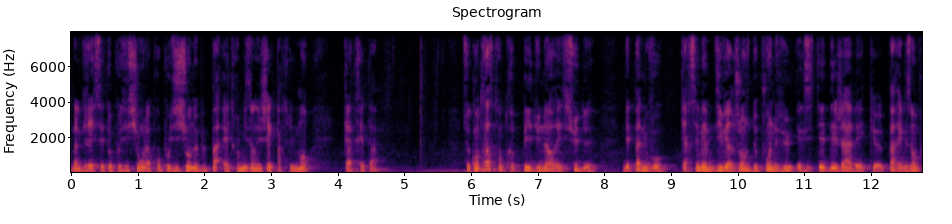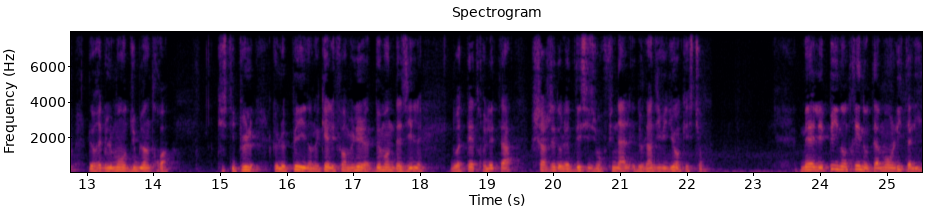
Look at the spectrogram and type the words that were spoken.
Malgré cette opposition, la proposition ne peut pas être mise en échec par seulement quatre États. Ce contraste entre pays du Nord et Sud n'est pas nouveau, car ces mêmes divergences de points de vue existaient déjà avec, euh, par exemple, le règlement Dublin III, qui stipule que le pays dans lequel est formulée la demande d'asile doit être l'État chargé de la décision finale et de l'individu en question. Mais les pays d'entrée, notamment l'Italie,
